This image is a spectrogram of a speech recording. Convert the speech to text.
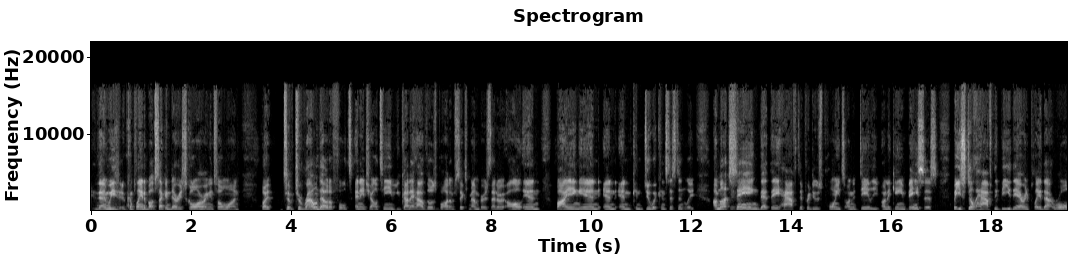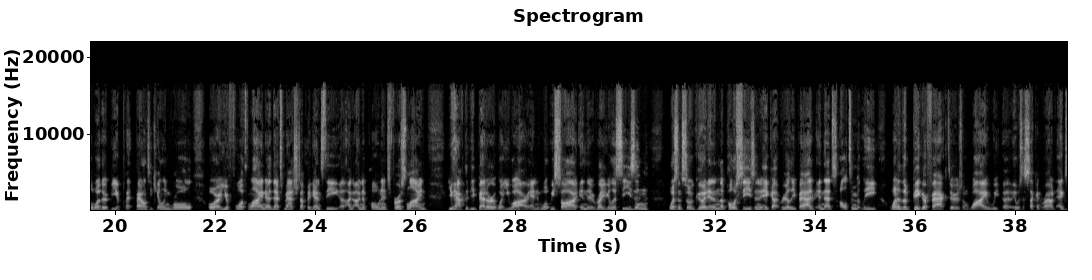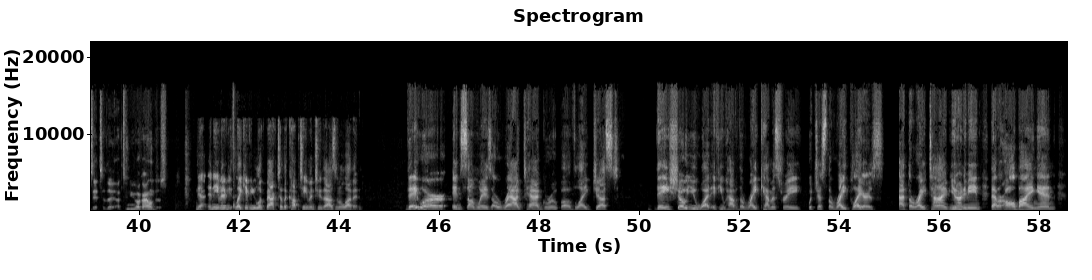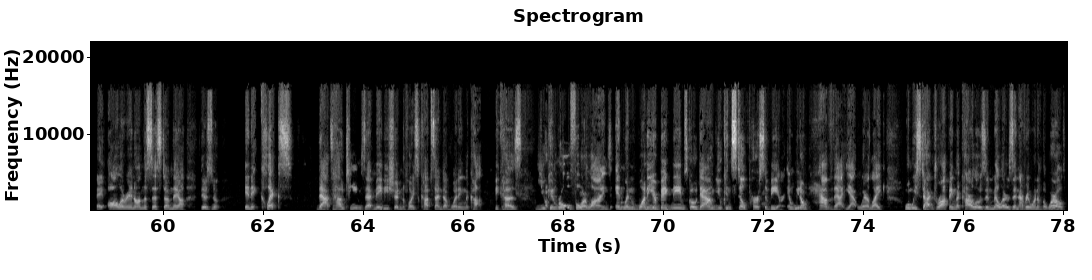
then we complain about secondary scoring and so on. But to, to round out a full NHL team, you got to have those bottom six members that are all in, buying in, and and can do it consistently. I'm not yeah. saying that they have to produce points on a daily, on a game basis, but you still have to be there and play that role, whether it be a penalty killing role or your fourth liner that's matched up against the uh, an, an opponent's first line. You have to be better at what you are, and what we saw in the regular season wasn't so good, and in the postseason it got really bad, and that's ultimately one of the bigger factors and why we uh, it was a second round exit to the uh, to New York Islanders. Yeah, and even if you, like if you look back to the Cup team in 2011, they were in some ways a ragtag group of like just they show you what if you have the right chemistry with just the right players at the right time, you know what I mean, that are all buying in, they all are in on the system. They all there's no and it clicks. That's how teams that maybe shouldn't hoist cups end up winning the cup because you can roll four lines. And when one of your big names go down, you can still persevere. And we don't have that yet. Where like when we start dropping the Carlos and Millers and everyone of the world,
